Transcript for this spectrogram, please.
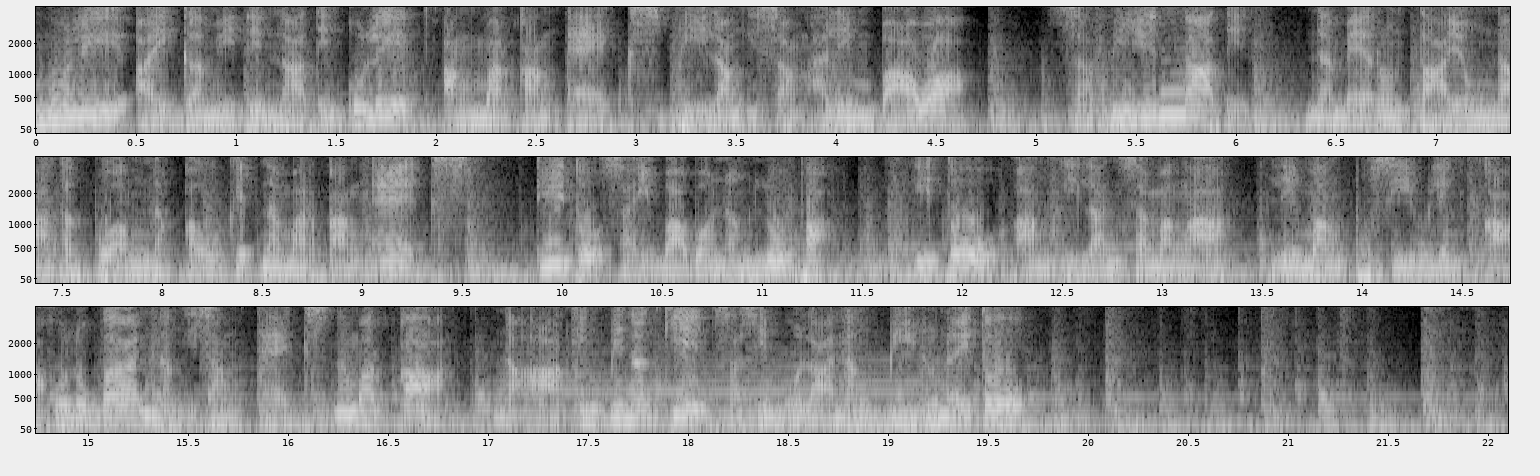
Muli ay gamitin natin ulit ang markang X bilang isang halimbawa. Sabihin natin na meron tayong natagpuang nakaukit na markang X dito sa ibabaw ng lupa. Ito ang ilan sa mga limang posibleng kahulugan ng isang X na marka na aking binanggit sa simula ng video na ito.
